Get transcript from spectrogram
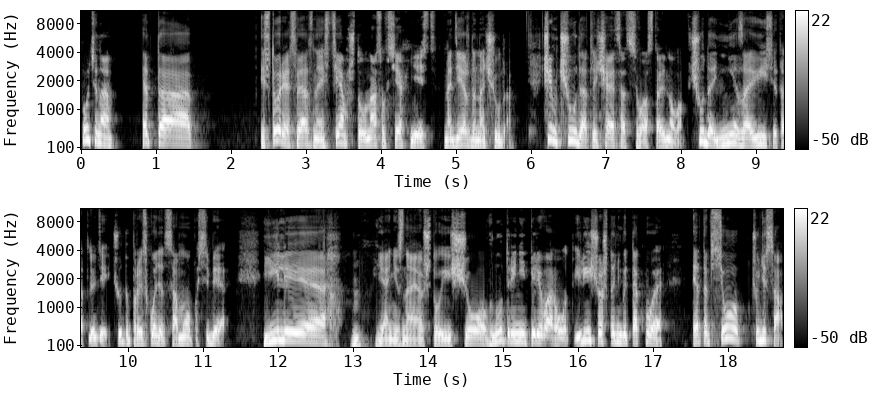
Путина, это история, связанная с тем, что у нас у всех есть надежда на чудо. Чем чудо отличается от всего остального? Чудо не зависит от людей. Чудо происходит само по себе. Или, м, я не знаю, что еще, внутренний переворот, или еще что-нибудь такое. Это все чудеса.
